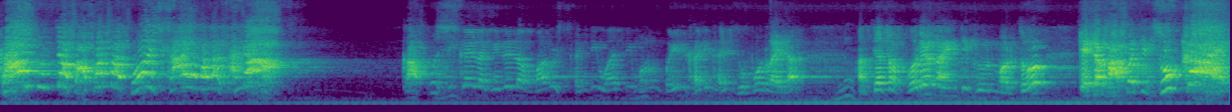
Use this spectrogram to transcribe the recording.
काय तुमच्या बापाचा दोष काय मला सांगा. कापूस शिकायला गेलेला माणूस थंडी वाजली म्हणून बैल खाली खाली झोपून राहिला. आणि त्याचा बऱ्या नाईन्टी पिऊन मरतो. त्याच्या बापाची चूक काय?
